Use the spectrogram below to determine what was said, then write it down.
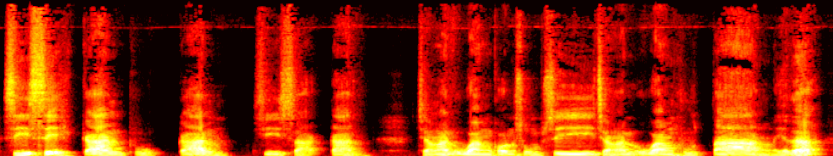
Sisihkan bukan sisakan. Jangan uang konsumsi jangan uang hutang ya tak?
